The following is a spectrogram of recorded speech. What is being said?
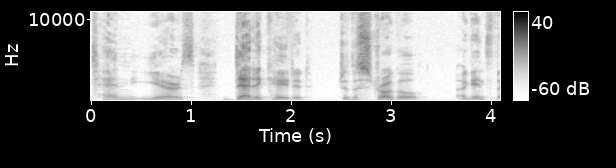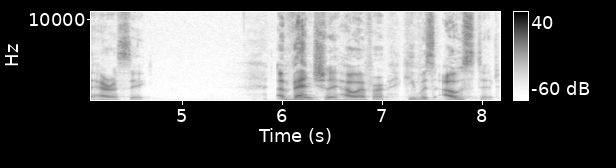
10 years dedicated to the struggle against the heresy. Eventually, however, he was ousted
